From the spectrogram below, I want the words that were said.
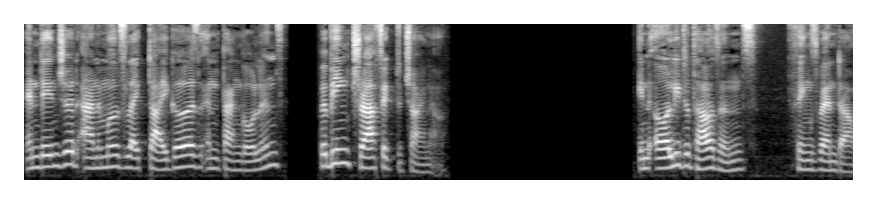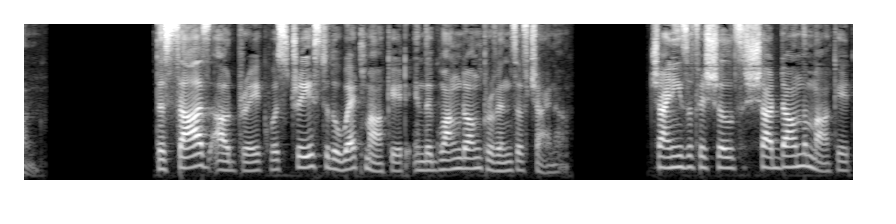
Endangered animals like tigers and pangolins were being trafficked to China. In early 2000s, things went down. The SARS outbreak was traced to the wet market in the Guangdong province of China. Chinese officials shut down the market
